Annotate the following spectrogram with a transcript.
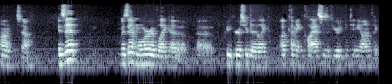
Um, So. is that was that more of like a, a precursor to like upcoming classes if you were to continue on with like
